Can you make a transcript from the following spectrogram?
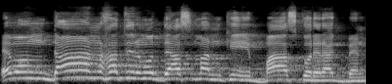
এবং ডান হাতের মধ্যে আসমানকে বাস করে রাখবেন।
